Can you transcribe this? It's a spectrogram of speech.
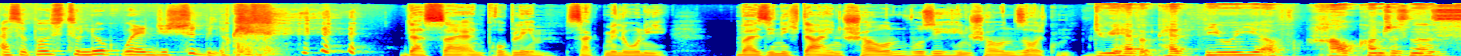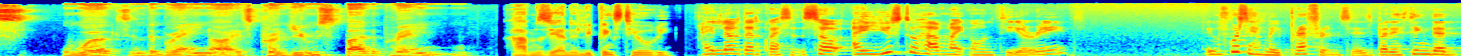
as opposed to look where you should be looking. das sei ein Problem, sagt Meloni, weil sie nicht dahin schauen, wo sie hinschauen sollten. Do you have a pet theory of how consciousness works in the brain or is produced by the brain? Haben Sie eine Lieblingstheorie? I love that question. So I used to have my own theory. Of course, I have my preferences, but I think that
